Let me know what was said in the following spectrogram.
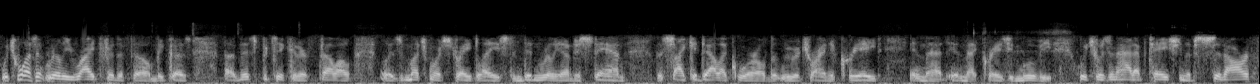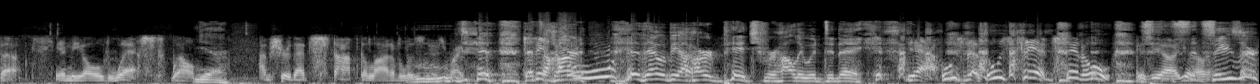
which wasn't really right for the film because uh, this particular fellow was much more straight laced and didn't really understand the psychedelic world that we were trying to create in that in that crazy movie, which was an adaptation of Siddhartha in the Old West. Well, Yeah. I'm sure that stopped a lot of listeners right there. That's a hard. that would be a hard pitch for Hollywood today. Yeah, who's the, who's Sid? Sid who? Is he, uh, you Sid know, Caesar.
